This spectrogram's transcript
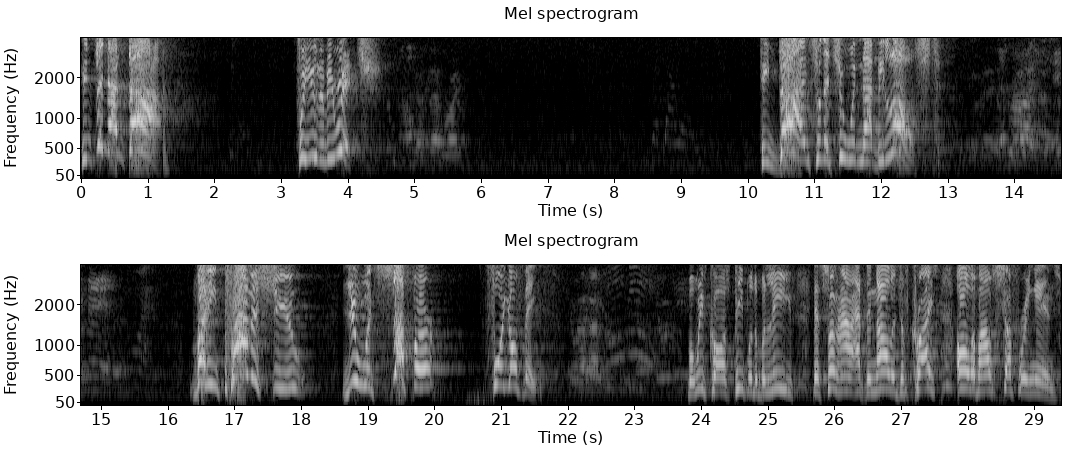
He did not die for you to be rich. He died so that you would not be lost. But he promised you you would suffer for your faith. But we've caused people to believe that somehow at the knowledge of Christ, all of our suffering ends.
